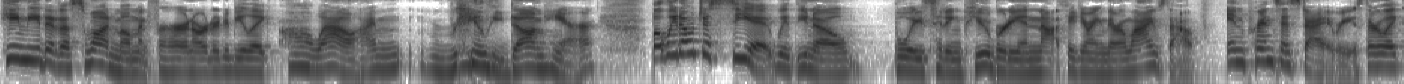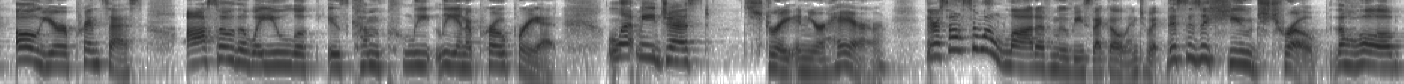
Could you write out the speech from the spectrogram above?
He needed a swan moment for her in order to be like, oh, wow, I'm really dumb here. But we don't just see it with, you know, boys hitting puberty and not figuring their lives out. In Princess Diaries, they're like, oh, you're a princess. Also, the way you look is completely inappropriate. Let me just straighten your hair. There's also a lot of movies that go into it. This is a huge trope. The whole,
